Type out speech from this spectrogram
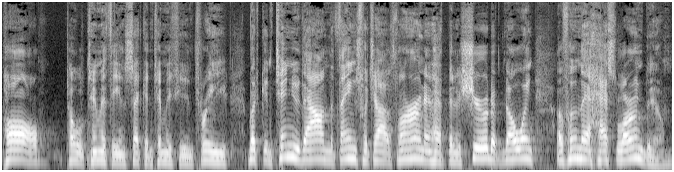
Paul told Timothy in 2 Timothy 3, But continue thou in the things which I have learned and have been assured of knowing of whom thou hast learned them,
